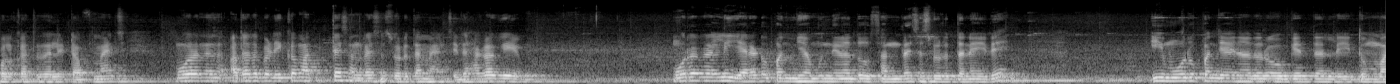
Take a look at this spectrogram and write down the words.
ಕೋಲ್ಕತ್ತಾದಲ್ಲಿ ಟಫ್ ಮ್ಯಾಚ್ ಮೂರನೇ ಅದಾದ ಬಳಿಕ ಮತ್ತೆ ಸನ್ರೈಸರ್ಸ್ ವಿರುದ್ಧ ಮ್ಯಾಚ್ ಇದೆ. ಹಾಗಾಗಿ ಮೂರರಲ್ಲಿ ಎರಡು ಪಂದ್ಯ ಮುಂದಿನದು ಸನ್ರೈಸರ್ಸ್ ವಿರುದ್ಧನೇ ಇದೆ. ಈ ಮೂರು ಪಂದ್ಯ ಏನಾದರೂ ಗೆದ್ದಲ್ಲಿ ತುಂಬಾ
